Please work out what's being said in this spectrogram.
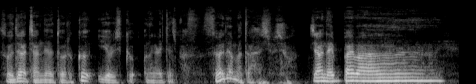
それではチャンネル登録よろしくお願いいたします。それではまたお会いしましょう。じゃあね、バイバーイ。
